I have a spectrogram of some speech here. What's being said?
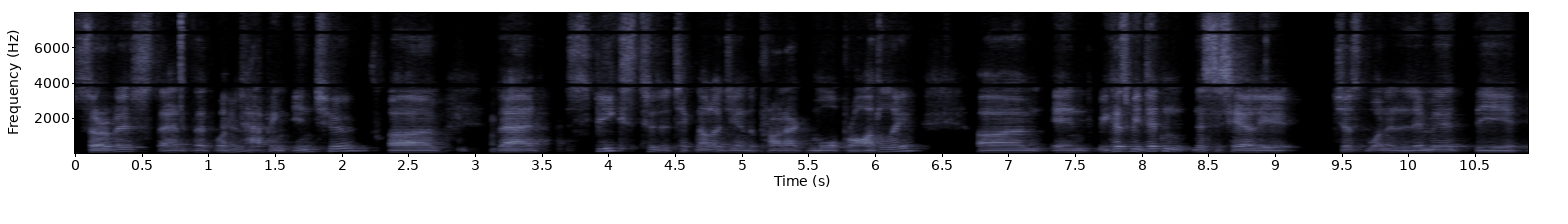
service that that we're mm-hmm. tapping into uh, that speaks to the technology and the product more broadly. Um, and because we didn't necessarily just want to limit the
